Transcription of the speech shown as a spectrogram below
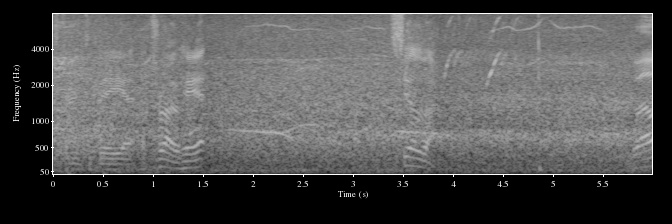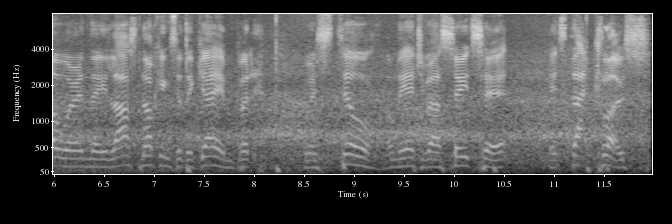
It's going to be a, a throw here. Silva. Well, we're in the last knockings of the game, but we're still on the edge of our seats here. It's that close.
